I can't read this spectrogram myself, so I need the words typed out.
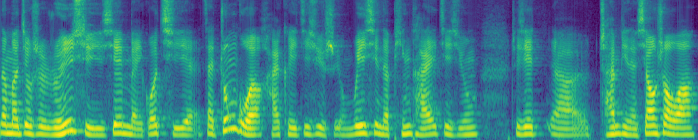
那么就是允许一些美国企业在中国还可以继续使用微信的平台进行这些呃产品的销售啊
